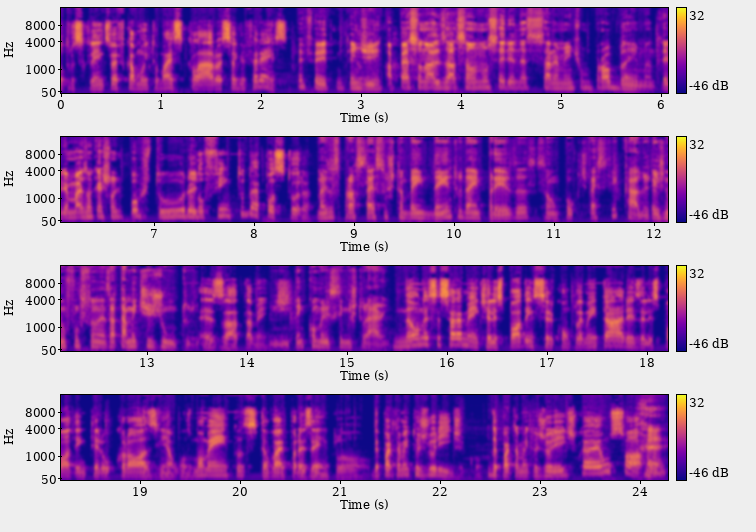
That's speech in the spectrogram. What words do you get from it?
outros clientes vai ficar muito mais claro essa diferença. Perfeito, entendi. A personalização não seria necessariamente um problema. Seria mais uma questão de postura. No fim, tudo é postura. Mas os processos também dentro da empresa são um pouco diversificados. Eles não funcionam exatamente juntos. Exatamente. Não tem como eles se misturarem. Não necessariamente, eles podem ser complementares, eles podem ter o cross em alguns momentos. Então vai, por exemplo, departamento jurídico. O departamento jurídico é um só. É,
